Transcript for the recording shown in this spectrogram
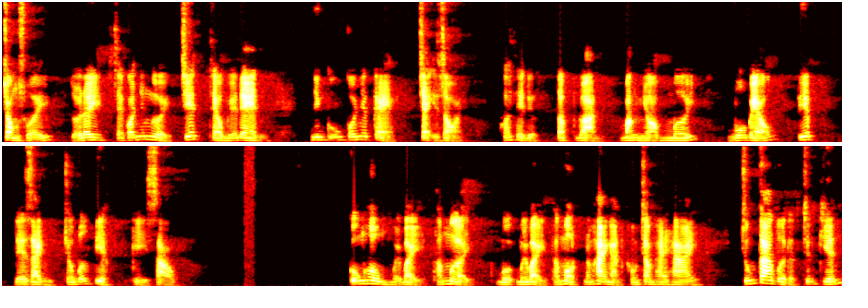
Trong số ấy, rồi đây sẽ có những người chết theo nghĩa đen, nhưng cũng có những kẻ chạy giỏi có thể được tập đoàn băng nhóm mới vỗ béo tiếp để dành cho bữa tiệc kỳ sau. Cũng hôm 17 tháng 10, 17 tháng 1 năm 2022, chúng ta vừa được chứng kiến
